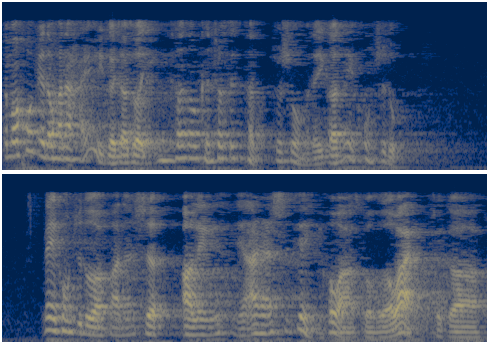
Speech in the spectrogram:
那么后面的话呢，还有一个叫做 internal control system，就是我们的一个内控制度。内控制度的话呢，是二零零四年安然事件以后啊，所额外这个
